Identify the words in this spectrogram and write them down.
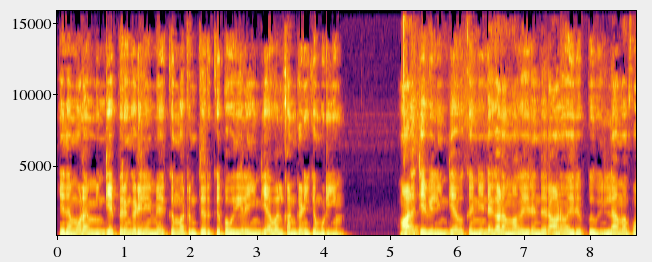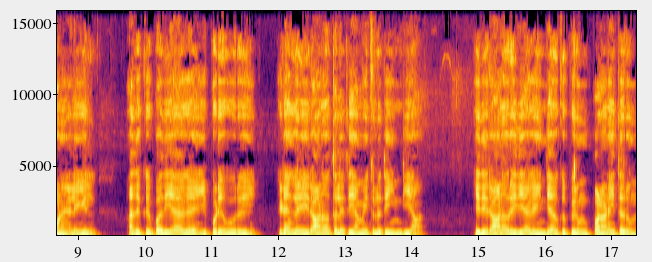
இதன் மூலம் இந்திய பெருங்கடலின் மேற்கு மற்றும் தெற்கு பகுதிகளை இந்தியாவால் கண்காணிக்க முடியும். மாலத்தீவில் இந்தியாவுக்கு நீண்ட காலமாக இருந்த இராணுவ இருப்பு இல்லாமல் போன நிலையில் அதுக்கு பதிலாக இப்படி ஒரு இடங்களில் இராணுவ தளத்தை அமைத்துள்ளது இந்தியா. இது இராணுவ ரீதியாக இந்தியாவுக்கு பெரும் பலனை தரும்.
